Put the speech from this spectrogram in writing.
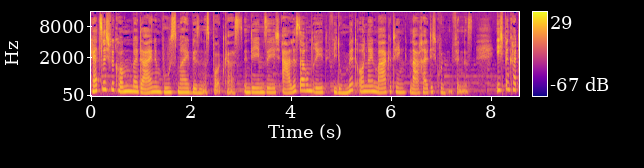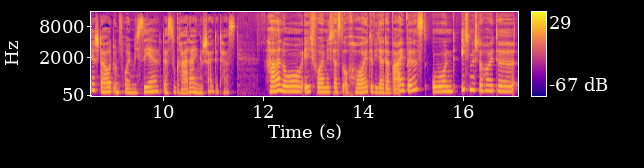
Herzlich willkommen bei deinem Boost My Business Podcast, in dem sich alles darum dreht, wie du mit Online-Marketing nachhaltig Kunden findest. Ich bin Katja Staud und freue mich sehr, dass du gerade eingeschaltet hast. Hallo, ich freue mich, dass du auch heute wieder dabei bist und ich möchte heute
